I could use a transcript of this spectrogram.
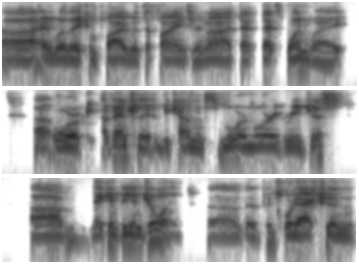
uh, and whether they comply with the fines or not, that, that's one way. Uh, or eventually, if it becomes more and more egregious, um, they can be enjoined. Uh, the court action,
